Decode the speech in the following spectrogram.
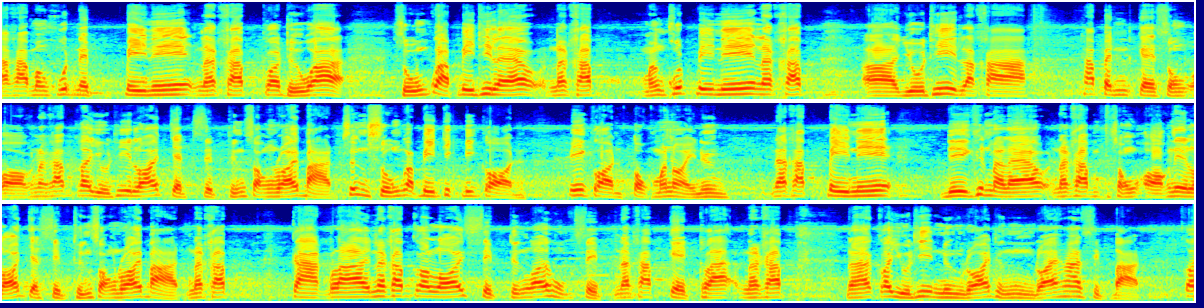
ราคามังคุดในปีนี้นะครับ ก็ถือว่าสูงกว่าปีที่แล้วนะครับ มังคุดปีนี้นะครับออยู่ที่ราคา ถ้าเป็นเกรดส่งออกนะครับก็อยู่ที่ 170ถึง200 บาท ซึ่งสูงกว่าปีที่ปีก่อน ปีก่อนตกมาหน่อยนึงนะครับ ปีนี้ดีขึ้นมาแล้วนะครับ ส่งออกนี่170ถึง200 บาทนะครับ กากลายนะครับก็ 110ถึง160 นะครับ เกรดคละนะครับนะก็อยู่ที่ 100ถึง150 บาท ก็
